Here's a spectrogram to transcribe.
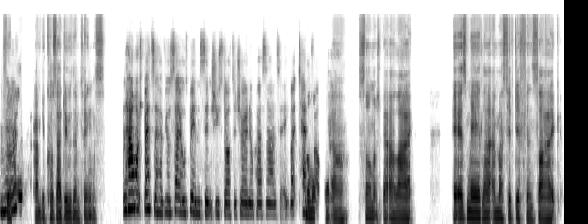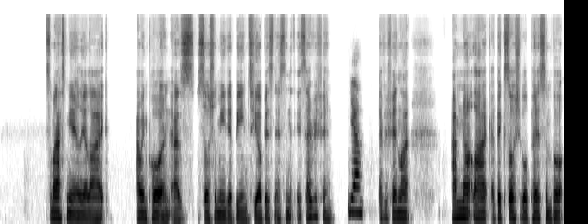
Mhm. my Instagram because I do them things. And how much better have your sales been since you started showing your personality? Like So much tenfold. better, so much better. Like it has made like a massive difference. Like someone asked me earlier, like how important as social media being to your business, and it's everything. Yeah. everything. Like, I'm not like a big sociable person, but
